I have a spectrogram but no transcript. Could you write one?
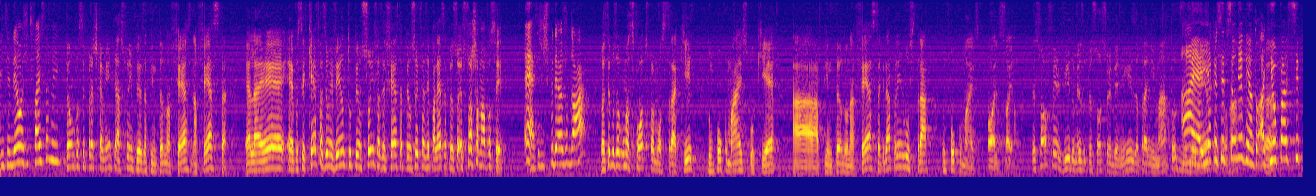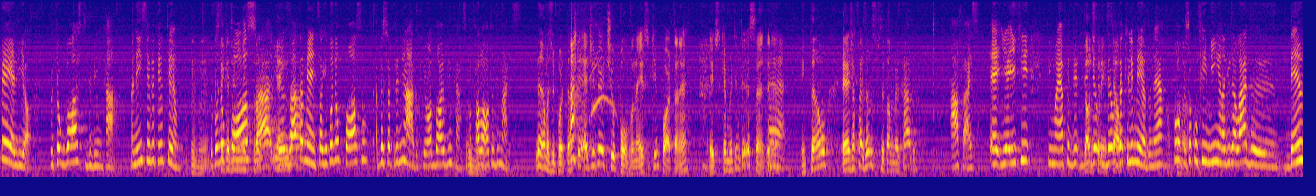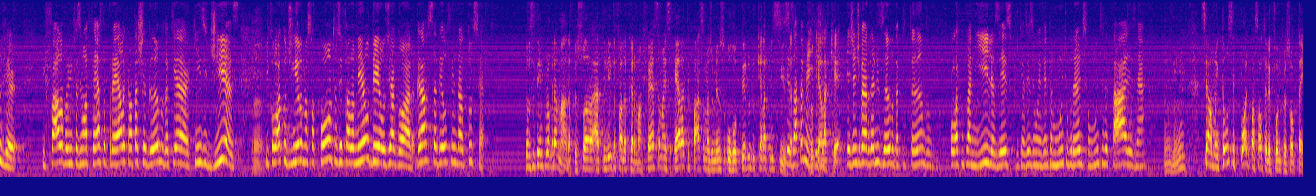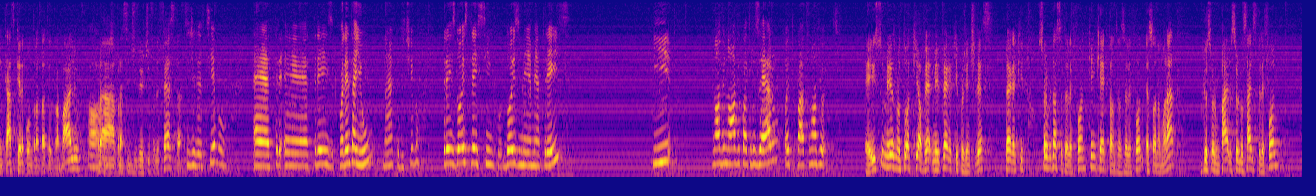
entendeu? A gente faz também. Então, você praticamente, a sua empresa pintando na festa, na festa ela é, é, Você quer fazer um evento, pensou em fazer festa, pensou em fazer palestra, pensou... É só chamar você. É, se a gente puder ajudar... Nós temos algumas fotos para mostrar aqui de um pouco mais o que é a Pintando na Festa, que dá para ilustrar um pouco mais. Olha só, ó. Pessoal fervido mesmo, o pessoal se organiza para animar todos os ah, eventos. Ah, é, e a recepção de evento. Aqui ah. eu participei ali, ó, porque eu gosto de brincar, mas nem sempre eu tenho tempo. Uhum. Então, quando eu posso, e ainda... exatamente, só que quando eu posso, a pessoa é premiada, porque eu adoro brincar, só que uhum. eu falo alto demais. Não, mas o importante é divertir o povo, né? Isso que importa, né? É isso que é muito interessante, né? É. Então, é, já faz anos que você está no mercado? Ah, faz. É, e aí que e uma época de, de, deu, deu, daquele medo, né? Pô, uhum. a pessoa confia em mim, ela liga lá de Denver e fala para mim fazer uma festa para ela que ela está chegando daqui a 15 dias uhum. e coloca o dinheiro na sua conta e você fala, meu Deus, e agora? Graças a Deus tem dado tudo certo. Então você tem programado, a pessoa te liga e fala que quer uma festa, mas ela te passa mais ou menos o roteiro do que ela precisa. Exatamente. Do que ela quer. E a gente vai organizando, adaptando, coloca em planilha às vezes, porque às vezes um evento é muito grande, são muitos detalhes, né? Uhum. Selma, então você pode passar o telefone para o pessoal que está em casa, queira contratar teu trabalho para se divertir, fazer festa? Se divertir, é, é 3, 41, né, Curitiba, 3235-2663 e 9940-8498. É isso mesmo, eu estou aqui, ó, me pega aqui por gentileza, pega aqui. O senhor me dá seu telefone, quem que é que está no seu telefone? É sua namorada? Porque o senhor não, o senhor não sai desse telefone?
